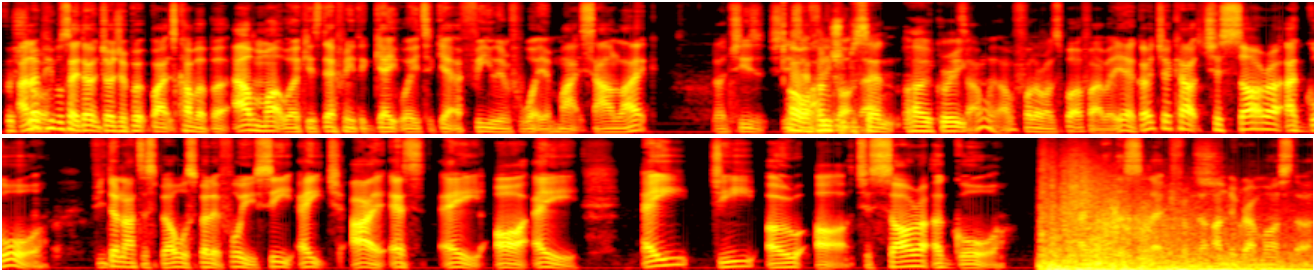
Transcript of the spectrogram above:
for sure. I know people say don't judge a book by its cover, but album artwork is definitely the gateway to get a feeling for what it might sound like. And she's she's Oh, 100%. I agree. So I'm, I'm following her on Spotify, but yeah, go check out Chisara Agor. If you don't know how to spell, we'll spell it for you. C H I S A R A A G O R. Chisara Agor. Another select from the Underground Master.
